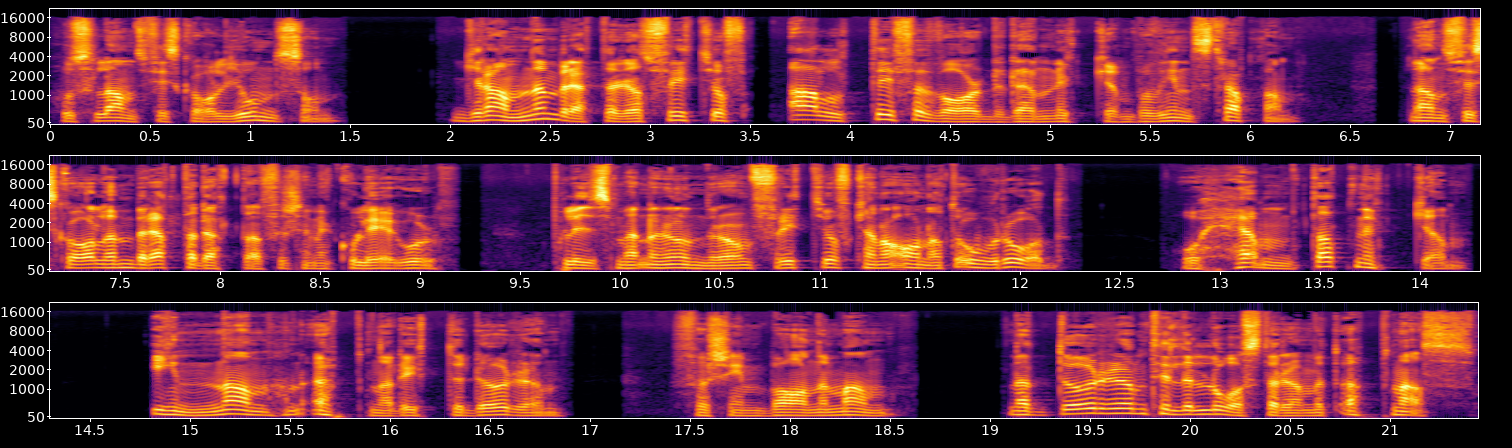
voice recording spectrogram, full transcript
hos landsfiskal Jonsson. Grannen berättade att Fritjof alltid förvarade den nyckeln på vindstrappan. Landsfiskalen berättar detta för sina kollegor. Polismännen undrar om Fritjof kan ha anat oråd och hämtat nyckeln innan han öppnade ytterdörren för sin baneman. När dörren till det låsta rummet öppnas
